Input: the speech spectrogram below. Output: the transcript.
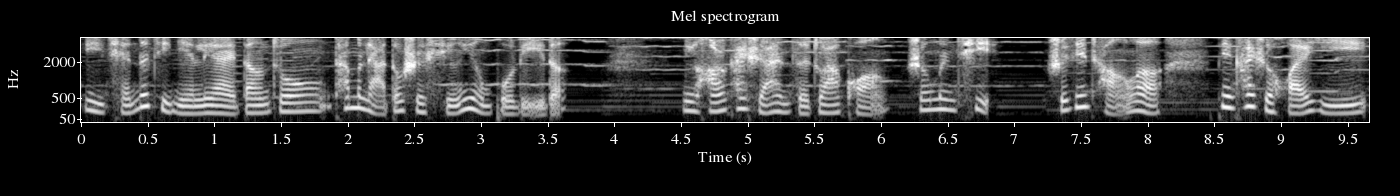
以前的几年恋爱当中，他们俩都是形影不离的。女孩开始暗自抓狂，生闷气，时间长了，便开始怀疑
